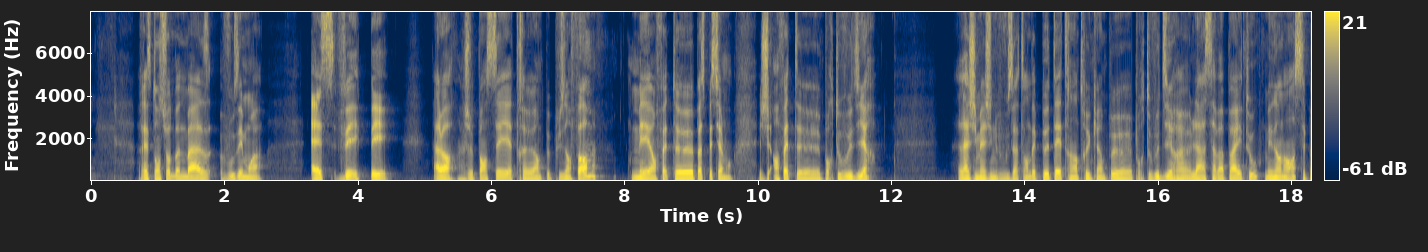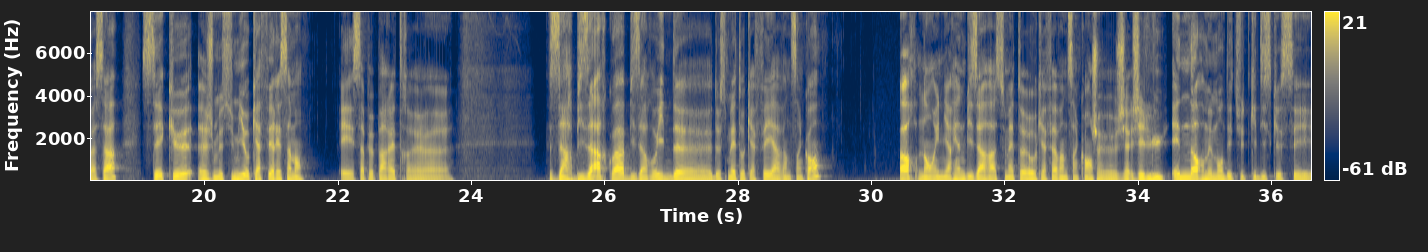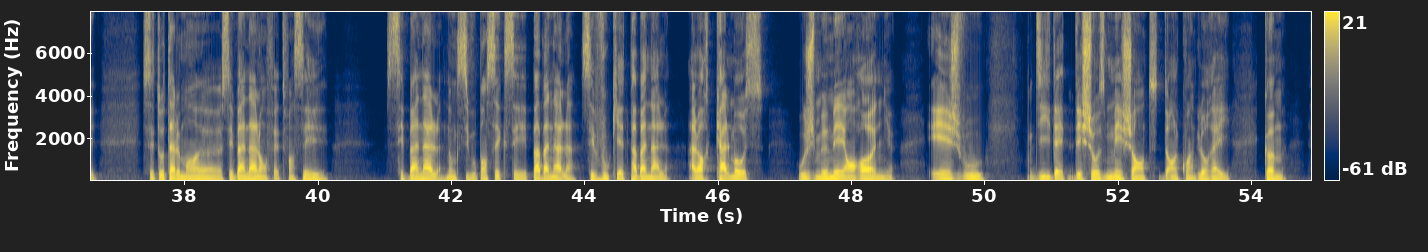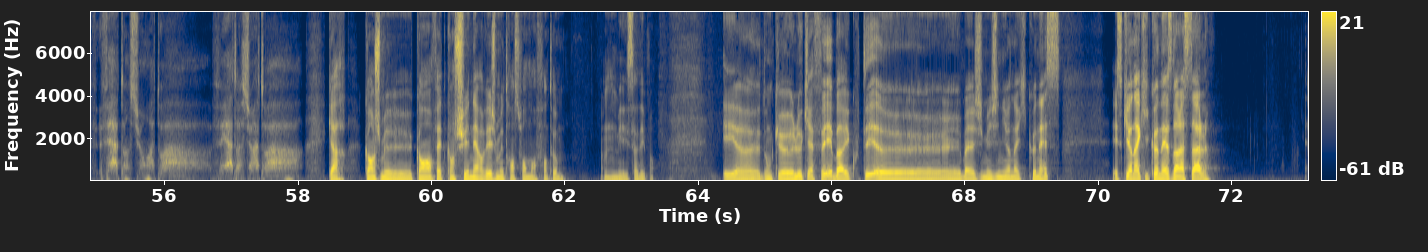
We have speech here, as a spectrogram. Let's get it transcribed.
Restons sur de bonnes bases, vous et moi. SVP. Alors, je pensais être euh, un peu plus en forme, mais en fait, euh, pas spécialement. En fait, euh, pour tout vous dire, là, j'imagine vous vous attendez peut-être à un truc un peu euh, pour tout vous dire, euh, là, ça va pas et tout. Mais non, non, c'est pas ça. C'est que euh, je me suis mis au café récemment. Et ça peut paraître zar bizarre, quoi, bizarroïde de se mettre au café à 25 ans. Or, non, il n'y a rien de bizarre à se mettre au café à 25 ans. J'ai lu énormément d'études qui disent que c'est totalement c'est banal en fait. Enfin, c'est c'est banal. Donc, si vous pensez que c'est pas banal, c'est vous qui êtes pas banal. Alors, calmos, où je me mets en rogne et je vous dis des, choses méchantes dans le coin de l'oreille, comme fais attention à toi, fais attention à toi, car quand je me, quand en fait, quand je suis énervé, je me transforme en fantôme. Mais ça dépend. Et euh, donc euh, le café, bah écoutez, euh, bah, j'imagine il y en a qui connaissent. Est-ce qu'il y en a qui connaissent dans la salle?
